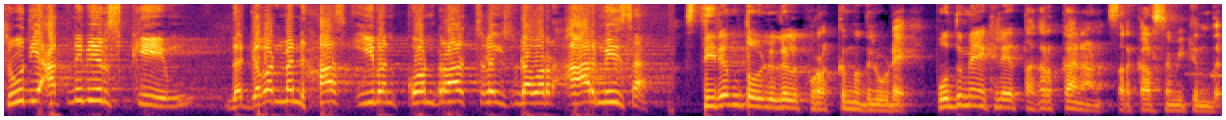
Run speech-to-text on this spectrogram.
through the Agnivir scheme, the government has even contractualized our army, sir. സ്ഥിരം തൊഴിലുകൾ കുറക്കുന്നതിലൂടെ പൊതുമേഖലയെ തകർക്കാനാണ് സർക്കാർ ശ്രമിക്കുന്നത്.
